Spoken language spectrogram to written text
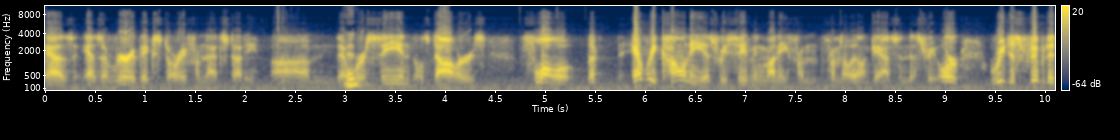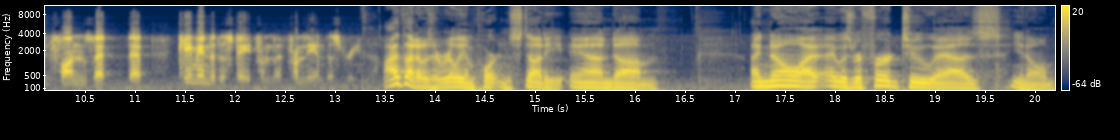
as as a very big story from that study. Um, that and, we're seeing those dollars flow. Every county is receiving money from, from the oil and gas industry, or redistributed funds that, that came into the state from the from the industry. I thought it was a really important study, and um, I know I, I was referred to as you know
